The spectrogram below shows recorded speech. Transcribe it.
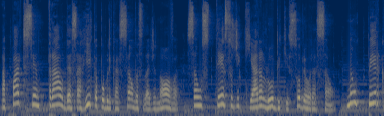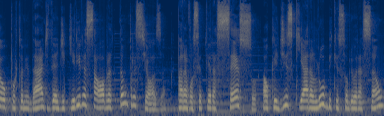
A parte central dessa rica publicação da Cidade Nova são os textos de Chiara Lubick sobre a oração. Não perca a oportunidade de adquirir essa obra tão preciosa. Para você ter acesso ao que diz Chiara Lubick sobre oração,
